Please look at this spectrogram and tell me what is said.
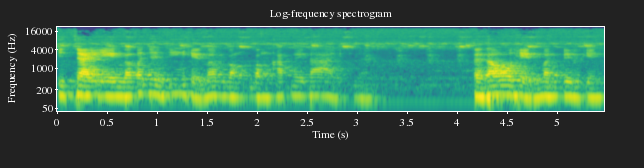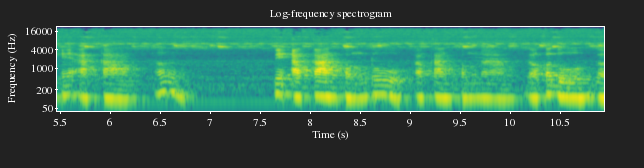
จิตใจเองเราก็จะยิ่งเห็นว่ามันบังบังคับไม่ได้นะ แต่เราเห็นมันเป็นเพียงแค่อาการ เออนี่อาการของรูปอาการของนาม เราก็ดูเรา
